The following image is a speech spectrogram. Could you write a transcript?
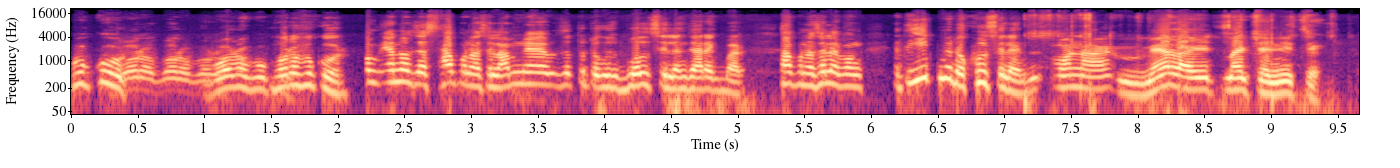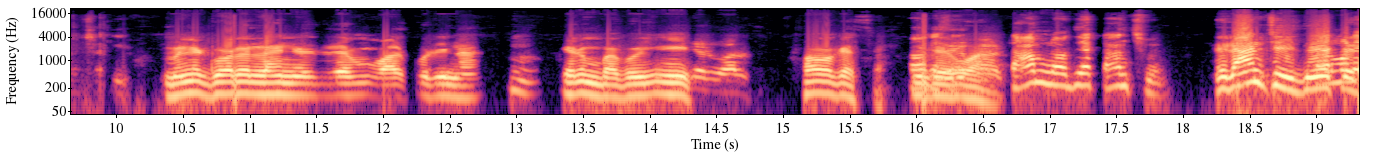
পুকুর। বড় বড় বড়। পুকুর। বড় পুকুর। এনো যে স্থাপনা ছিল আপনি যতটুকু বলছিলেন যে আরেকবার স্থাপনা ছিল এবং ইট মেটো খুলছিলেন। মেলা ইট মারছে নিচে। মানে গড়ের লাইনে ওয়াল করি না। এরম ভাবে ইট পাওয়া গেছে ইটের ওয়াল। দাম না দিয়ে একটা আনছি। একটা মানে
